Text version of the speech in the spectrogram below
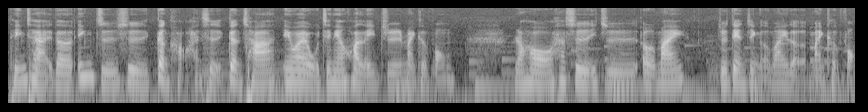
听起来的音质是更好还是更差，因为我今天换了一支麦克风，然后它是一支耳麦，就是电竞耳麦的麦克风。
